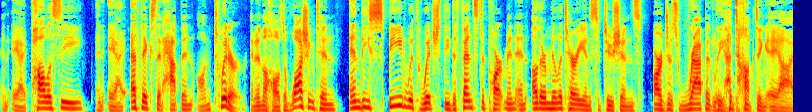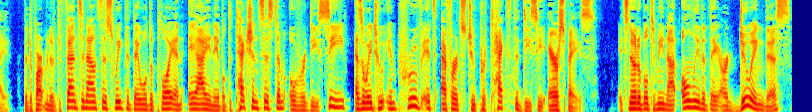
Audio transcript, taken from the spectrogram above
and AI policy and AI ethics that happen on Twitter and in the halls of Washington, and the speed with which the Defense Department and other military institutions are just rapidly adopting AI. The Department of Defense announced this week that they will deploy an AI enabled detection system over DC as a way to improve its efforts to protect the DC airspace. It's notable to me not only that they are doing this,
